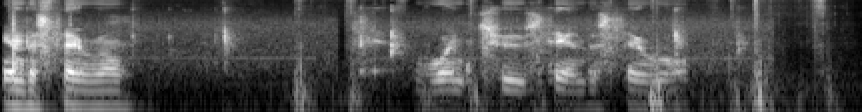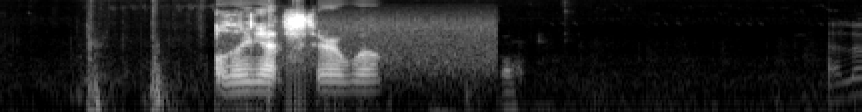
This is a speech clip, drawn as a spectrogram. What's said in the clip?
in the stairwell. One, two, stay in the stairwell. Holding that stairwell. Hello.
